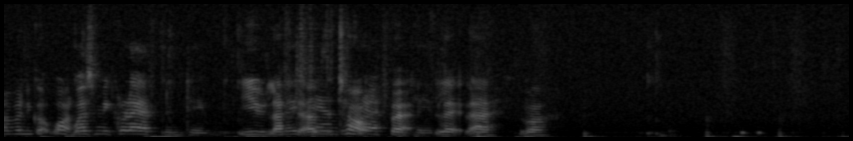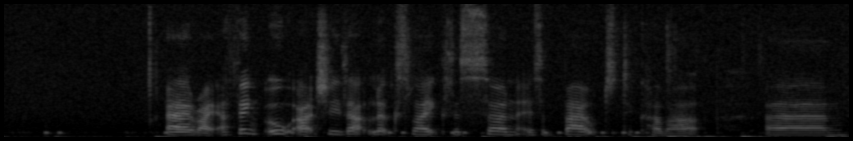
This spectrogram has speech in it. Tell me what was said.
I've only got one. Where's my crafting table? You left They it at the top, but table. look there you are. Uh, right, I think. Oh, actually, that looks like the sun is about to come up. Um,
